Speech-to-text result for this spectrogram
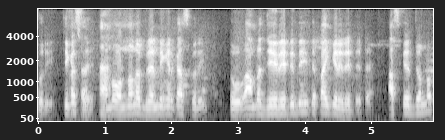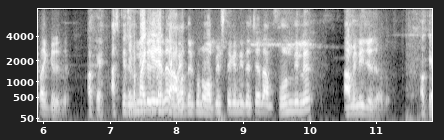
করি ঠিক আচ্ছা, আছে? হ্যাঁ। আমরা অন্যান্য ব্র্যান্ডিং এর কাজ করি। তো আমরা যে রেটে দিই পাইকারি রেটে দেয়। আজকের জন্য পাইকারি রেট ওকে আজকে পাইকারি চাইলে আমাদের কোনো অফিস থেকে নিতে চাইলে ফোন দিলে আমি নিজে যাব। ওকে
